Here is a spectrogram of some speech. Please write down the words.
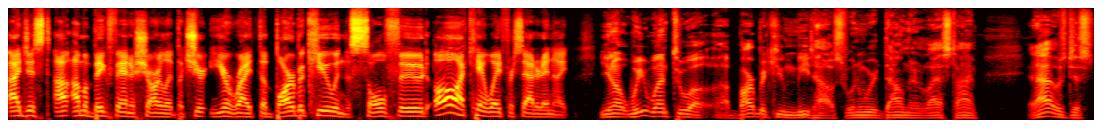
I just I, I'm a big fan of Charlotte. But you're you're right. The barbecue and the soul food. Oh, I can't wait for Saturday night. You know, we went to a, a barbecue meat house when we were down there last time, and I was just,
